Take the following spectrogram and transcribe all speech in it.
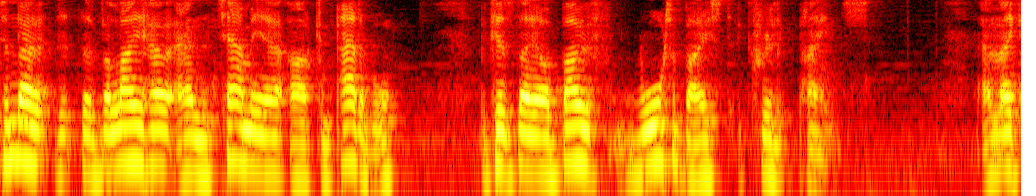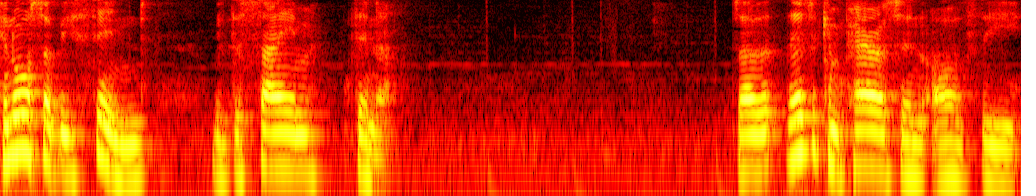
to note that the Vallejo and the Tamiya are compatible because they are both water-based acrylic paints and they can also be thinned with the same thinner. So there's a comparison of the,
